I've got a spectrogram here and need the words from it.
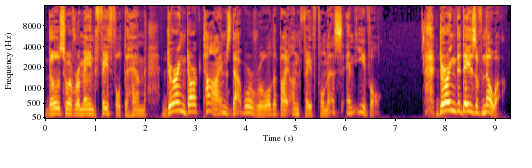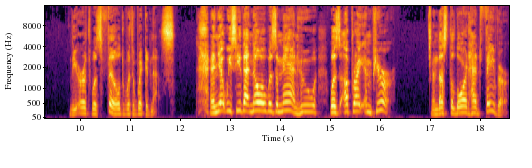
those who have remained faithful to Him during dark times that were ruled by unfaithfulness and evil. During the days of Noah, the earth was filled with wickedness. And yet we see that Noah was a man who was upright and pure, and thus the Lord had favor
